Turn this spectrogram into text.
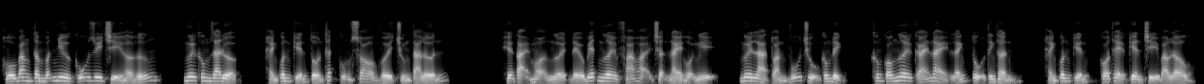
Hồ băng tâm vẫn như cũ duy trì hờ hững, ngươi không ra được, hành quân kiến tổn thất cũng so với chúng ta lớn. Hiện tại mọi người đều biết ngươi phá hoại trận này hội nghị, ngươi là toàn vũ trụ công địch không có ngươi cái này lãnh tụ tinh thần, hành quân kiến có thể kiên trì bao lâu?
